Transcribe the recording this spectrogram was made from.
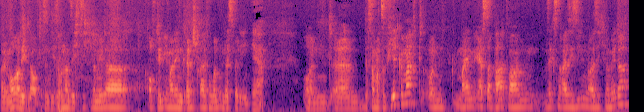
beim Mauerweglauf, das sind diese 160 Kilometer auf dem ehemaligen Grenzstreifen rund um Westberlin. ja, Und ähm, das haben wir zu viert gemacht und mein erster Part waren 36, 37 Kilometer.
